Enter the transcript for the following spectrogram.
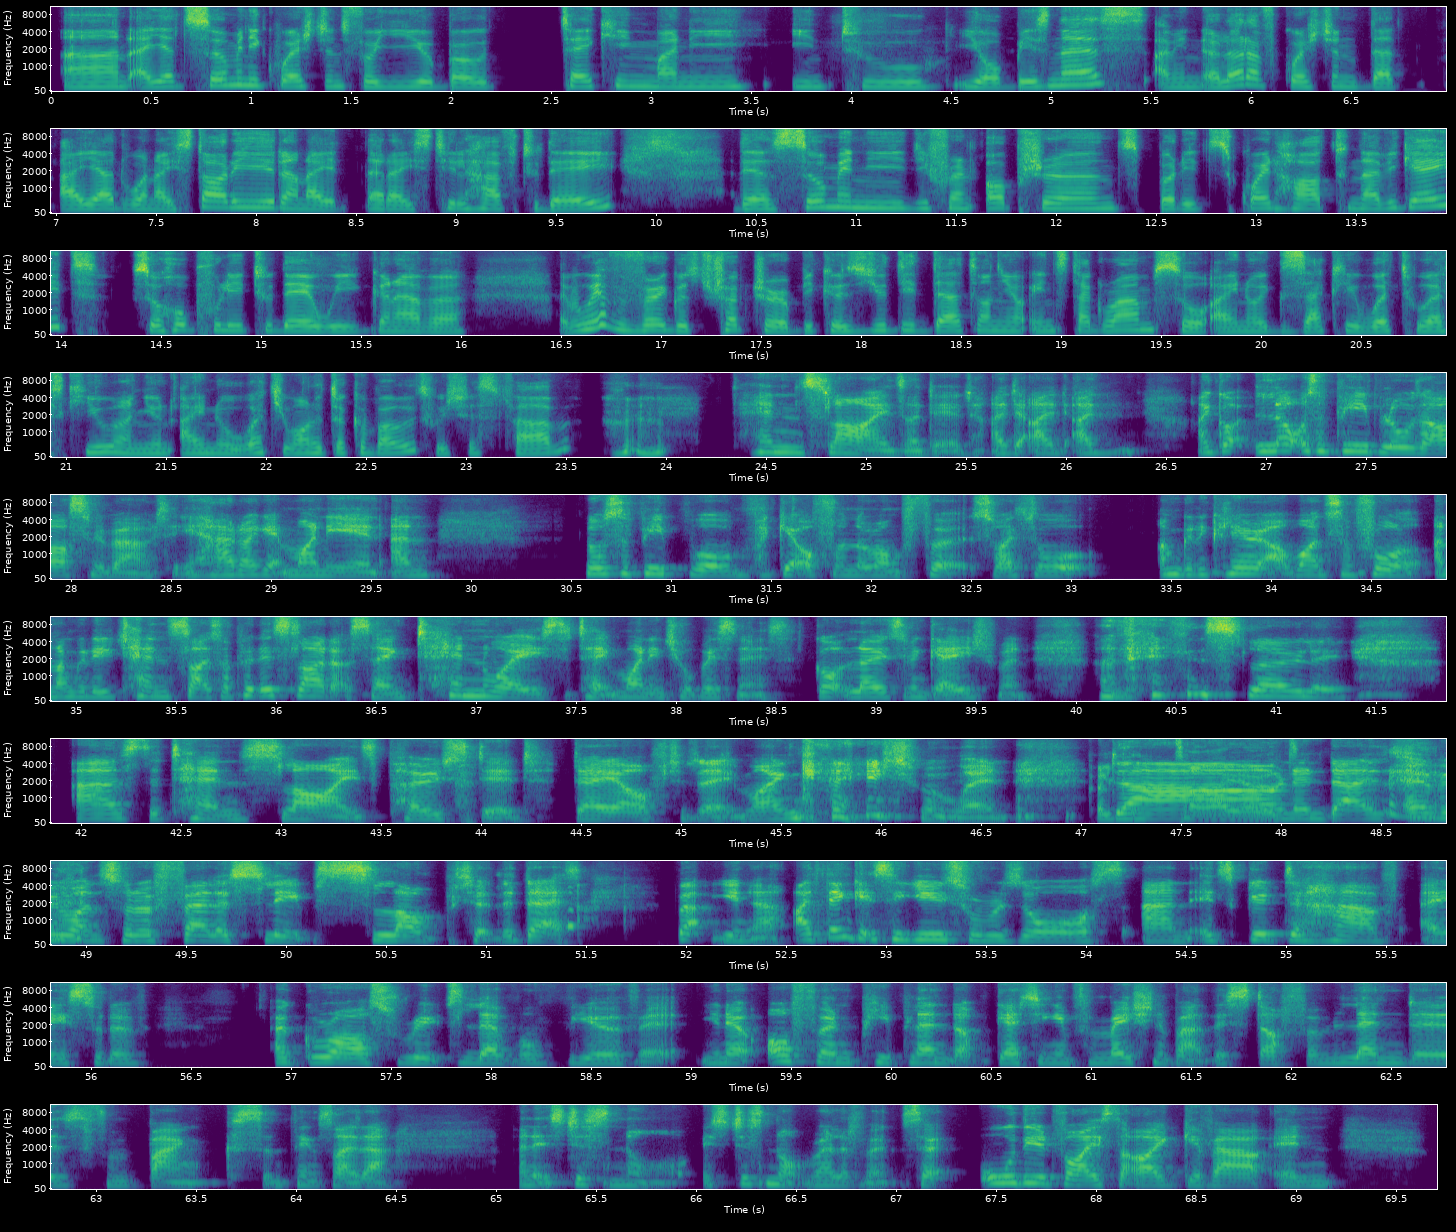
And I had so many questions for you about taking money into your business. I mean, a lot of questions that I had when I started and I that I still have today. There's so many different options, but it's quite hard to navigate. So hopefully today we're gonna have a we have a very good structure because you did that on your Instagram. So I know exactly what to ask you and you, I know what you want to talk about, which is fab. 10 slides I did. I, I, I, I got lots of people always ask me about it. How do I get money in? And lots of people get off on the wrong foot. So I thought, I'm going to clear it up once and for all, and I'm going to do 10 slides. I put this slide up saying 10 ways to take money into your business. Got loads of engagement. And then slowly as the 10 slides posted day after day, my engagement went down and down. Everyone sort of fell asleep, slumped at the desk. But, you know, I think it's a useful resource and it's good to have a sort of a grassroots level view of it. You know, often people end up getting information about this stuff from lenders, from banks, and things like that. And it's just not, it's just not relevant. So, all the advice that I give out in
